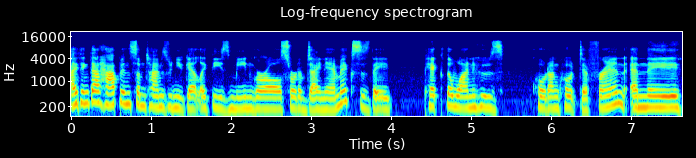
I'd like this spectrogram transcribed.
I think that happens sometimes when you get like these mean girl sort of dynamics is they pick the one who's quote unquote different and they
